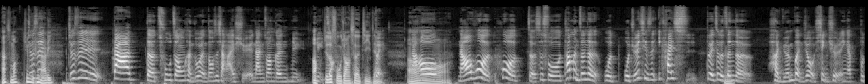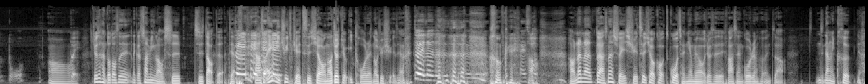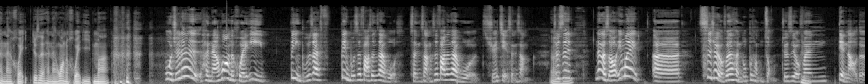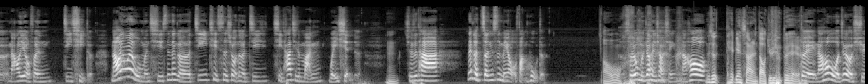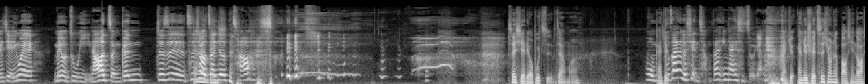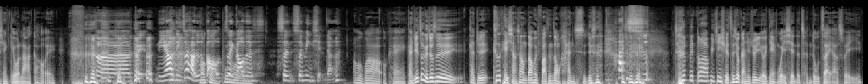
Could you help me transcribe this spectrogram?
啊？什么进不去哪里？就是、就是大家的初衷，很多人都是想来学男装跟女哦，女就是服装设计这样。对。然后，oh. 然后或或者是说，他们真的，我我觉得其实一开始对这个真的很原本就有兴趣的人应该不多哦。Oh. 对，就是很多都是那个算命老师指导的这样。对，他说：“哎，你去学刺绣，然后就就一坨人都去学这样。”对对对对对对对，对。OK，没错。好，好，那那对啊，那学学刺绣过过程，你有没有就是发生过任何你知道让你刻很难回，就是很难忘的回忆吗？我觉得很难忘的回忆，并不是在，并不是发生在我身上，是发生在我学姐身上。就是那个时候，因为呃，刺绣有分很多不同种，就是有分电脑的，然后也有分机器的。然后，因为我们其实那个机器刺绣那个机器，它其实蛮危险的。嗯，就是它那个针是没有防护的。哦，oh. 所以我们就很小心，然后 那是可以变杀人道具就对了。对，然后我就有学姐，因为没有注意，然后整根就是刺绣针就插到手里去，所以血流不止，这样吗？我们不在那个现场，但应该是这样。感觉感觉学刺绣那个保险都要先给我拉高哎、欸。呃，对，你要你最好就是保最高的生生命险这样。哦哇，OK，感觉这个就是感觉，可是可以想象到会发生这种憾事，就是 憾事，被对啊，毕竟学刺绣感觉就有一点危险的程度在啊，所以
